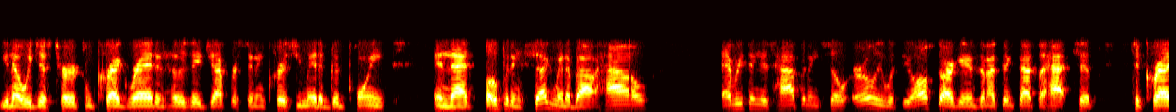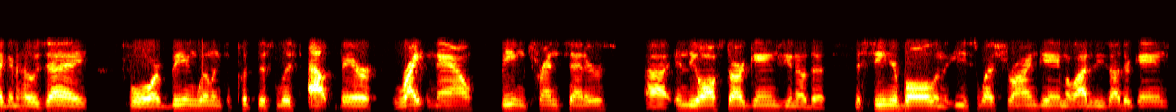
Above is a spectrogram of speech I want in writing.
you know, we just heard from Craig Red and Jose Jefferson, and Chris, you made a good point in that opening segment about how everything is happening so early with the All Star games, and I think that's a hat tip to Craig and Jose for being willing to put this list out there right now, being trendsetters uh, in the All Star games. You know the the Senior Bowl and the East West Shrine game, a lot of these other games,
